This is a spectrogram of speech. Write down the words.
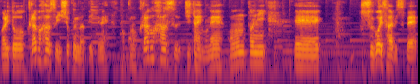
割とクラブハウス一色になっていてね、このクラブハウス自体もね、本当に、えーすごいサービスで、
